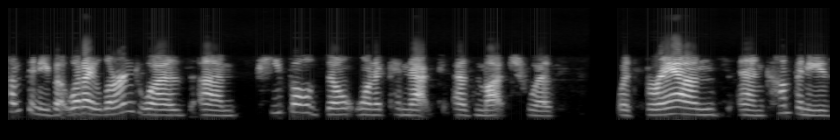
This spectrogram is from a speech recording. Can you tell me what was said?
company. But what I learned was um, people don't want to connect as much with with brands and companies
